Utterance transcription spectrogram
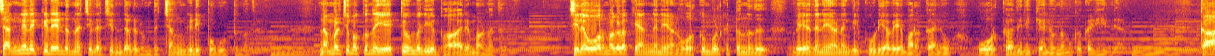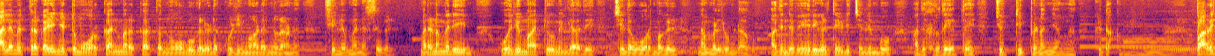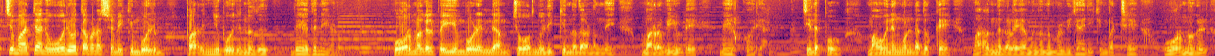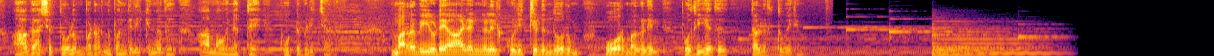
ചങ്ങലക്കിടേണ്ടുന്ന ചില ചിന്തകളുണ്ട് ചങ്കിടിപ്പ് കൂട്ടുന്നത്. നമ്മൾ ചുമക്കുന്ന ഏറ്റവും വലിയ ഭാരമാണത്. ചില ഓർമ്മകളൊക്കെ അങ്ങനെയാണ്. ഓർക്കുമ്പോൾ കിട്ടുന്നത് വേദനയാണെങ്കിൽ കൂടി അവയെ മറക്കാനോ ഓർക്കാതിരിക്കാനോ നമുക്ക് കഴിയില്ല. കാലം എത്ര കഴിഞ്ഞിട്ടും ഓർക്കാൻ മറക്കാത്ത നോവുകളുടെ കുഴിമാടങ്ങളാണ് ചില മനസ്സുകൾ. മരണം വരെയും ഒരു മാറ്റവുമില്ലാതെ ചില ഓർമ്മകൾ നമ്മളിലുണ്ടാകും അതിന്റെ വേരുകൾ തേടി ചെല്ലുമ്പോൾ അത് ഹൃദയത്തെ ചുറ്റിപ്പിണഞ്ഞങ്ങ് കിടക്കും. പറിച്ചു മാറ്റാൻ ഓരോ തവണ ശ്രമിക്കുമ്പോഴും പറഞ്ഞു പോരുന്നത് വേദനയാണ്. ഓർമ്മകൾ പെയ്യുമ്പോഴെല്ലാം ചോർന്നൊലിക്കുന്നതാണെന്നേ മറവിയുടെ മേൽക്കൂര. ചിലപ്പോൾ മൗനം കൊണ്ട് അതൊക്കെ മറന്നു കളയാമെന്ന് നമ്മൾ വിചാരിക്കും പക്ഷേ ഓർമ്മകൾ ആകാശത്തോളം പടർന്നു പന്തലിക്കുന്നത് ആ മൗനത്തെ കൂട്ടുപിടിച്ചാണ്. മറവിയുടെ ആഴങ്ങളിൽ കുഴിച്ചിടുന്തോറും ഓർമ്മകളിൽ പുതിയത് തളിർത്തു വരും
